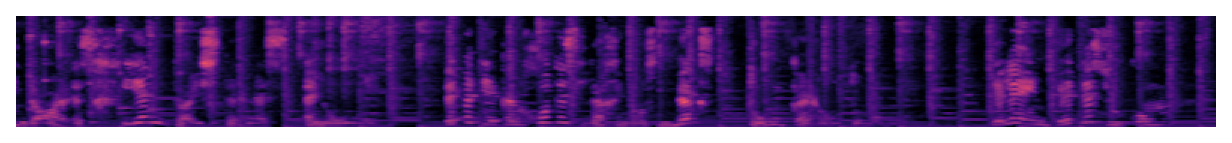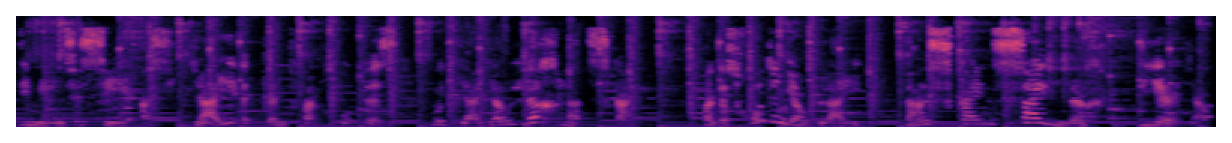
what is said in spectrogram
en daar is geen duisternis in hom nie. Dit beteken God is lig en daar's niks donker rondom hom nie. Julle en dit is hoekom die mense sê as jy 'n kind van God is, moet jy jou lig laat skyn. Want as God in jou bly, dan skyn sy lig deur jou.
